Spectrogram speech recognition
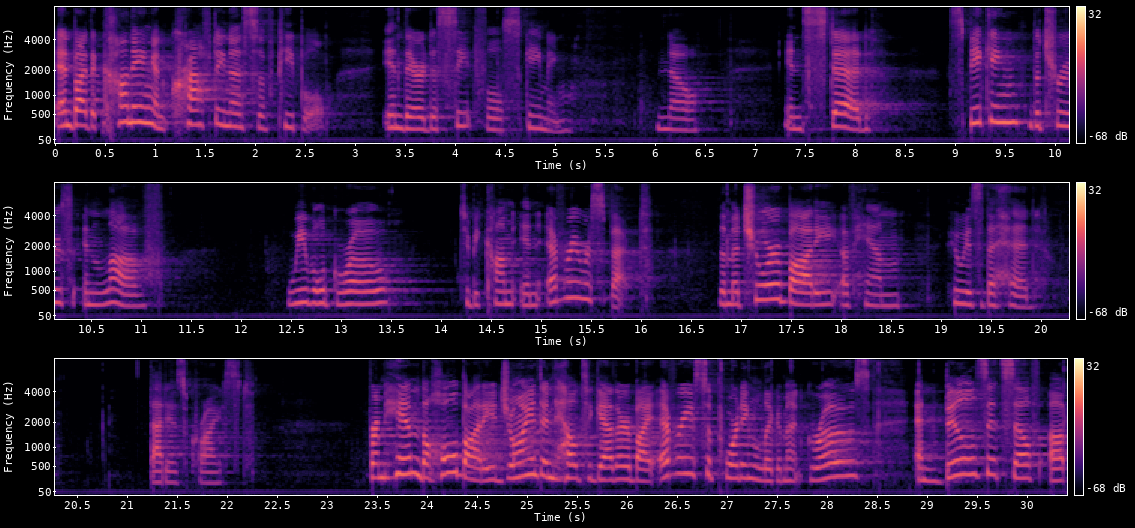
and by the cunning and craftiness of people in their deceitful scheming. No. Instead, speaking the truth in love, we will grow to become, in every respect, the mature body of Him who is the head, that is Christ. From Him, the whole body, joined and held together by every supporting ligament, grows and builds itself up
